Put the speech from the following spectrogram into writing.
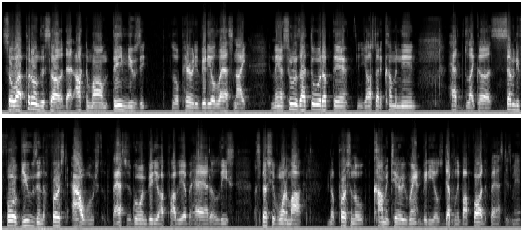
So I put on this, uh, that Octomom theme music, little parody video last night. Man, as soon as I threw it up there, y'all started coming in. Had like uh, 74 views in the first hour, which the fastest growing video I've probably ever had, or at least, especially one of my know, personal commentary rant videos. Definitely by far the fastest, man.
